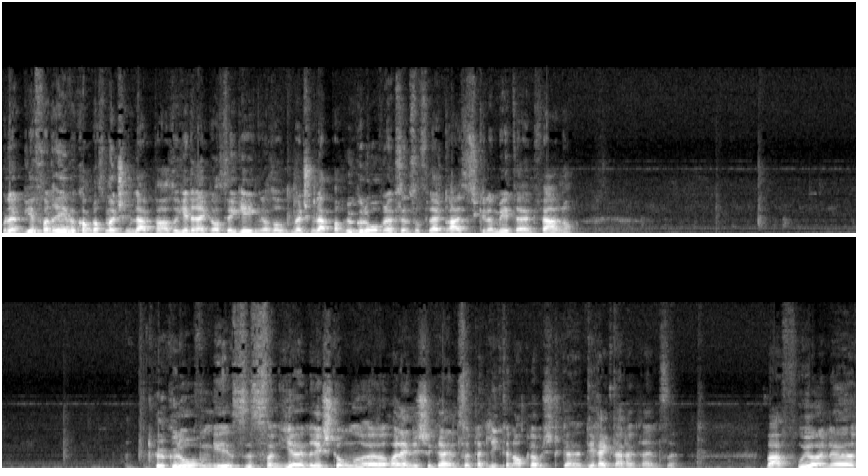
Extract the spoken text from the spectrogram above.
und das Bier von Rewe kommt aus Mönchengladbach, also hier direkt aus der Gegend. Also Mönchengladbach, Hückelhofen, das sind so vielleicht 30 Kilometer Entfernung. Hückelhofen ist, ist von hier in Richtung äh, holländische Grenze und das liegt dann auch, glaube ich, direkt an der Grenze. War früher eine,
